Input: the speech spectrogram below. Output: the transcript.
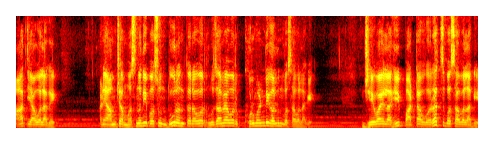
आत यावं लागे. आणि आमच्या मसनदीपासून दूर अंतरावर रुजाम्यावर खुरमंडी घालून बसावं लागे. जेवायलाही पाटावरच बसावं लागे.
